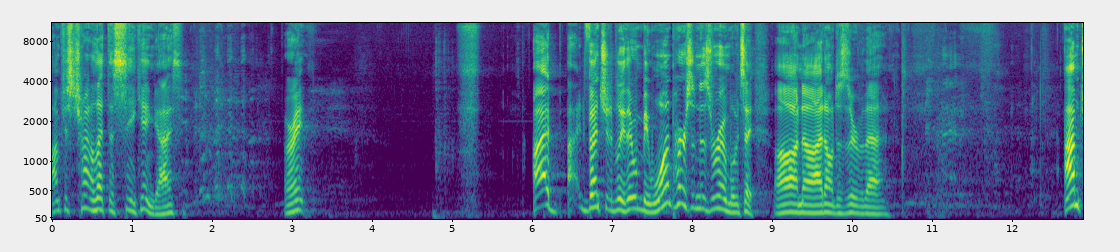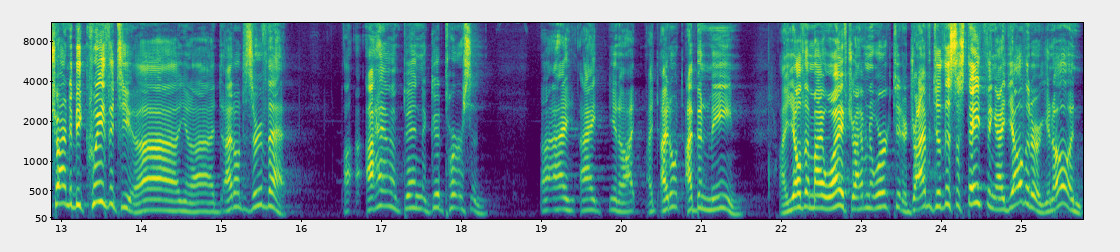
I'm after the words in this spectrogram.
I'm just trying to let this sink in, guys. All right? I, I venture to believe there wouldn't be one person in this room who would say, Oh, no, I don't deserve that. I'm trying to bequeath it to you. Uh, you know, I, I don't deserve that. I, I haven't been a good person. I, I you know, I, I, don't, I've been mean. I yelled at my wife driving to work today, driving to this estate thing. I yelled at her, you know, and,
